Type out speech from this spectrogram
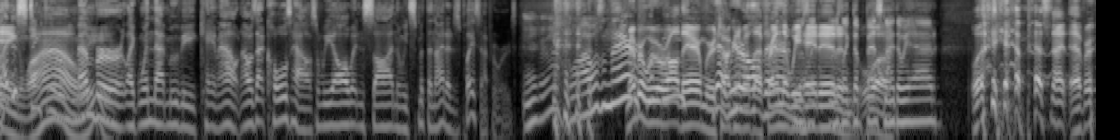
I distinctly wow, remember like when that movie came out. I was at Cole's house and we all went and saw it, and then we spent the night at his place afterwards. Mm-hmm. Well, I wasn't there. Remember, we were all there and we were Yeah, talking we were about all that friend that we It was like- hated. It was like and- the best whoa. night that we had. Well, yeah, best night ever.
